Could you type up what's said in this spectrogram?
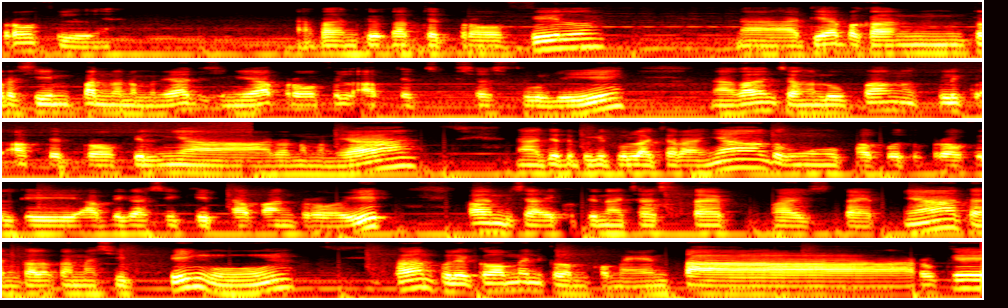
profil. Nah, kalian klik update profil. Nah, dia bakalan tersimpan teman-teman ya di sini ya profil update successfully. Nah, kalian jangan lupa ngeklik update profilnya teman-teman ya. Nah, jadi begitulah caranya untuk mengubah foto profil di aplikasi GitHub Android. Kalian bisa ikutin aja step by stepnya dan kalau kalian masih bingung, kalian boleh komen di kolom komentar. Oke.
